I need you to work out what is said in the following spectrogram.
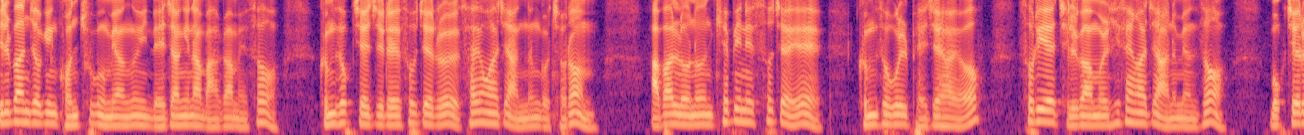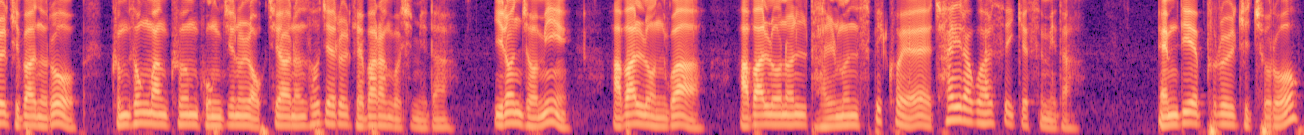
일반적인 건축 음향의 내장이나 마감에서 금속 재질의 소재를 사용하지 않는 것처럼 아발론은 캐비닛 소재에 금속을 배제하여 소리의 질감을 희생하지 않으면서 목재를 기반으로 금속만큼 공진을 억제하는 소재를 개발한 것입니다. 이런 점이 아발론과 아발론을 닮은 스피커의 차이라고 할 수 있겠습니다. MDF를 기초로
